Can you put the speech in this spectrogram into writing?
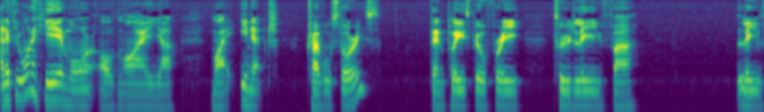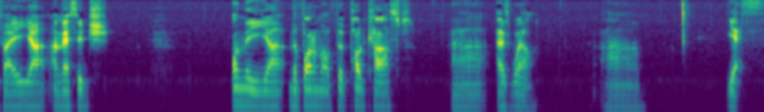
and if you want to hear more of my uh, my inept travel stories, then please feel free to leave uh, leave a uh, a message on the uh, the bottom of the podcast uh, as well. Um, yes,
